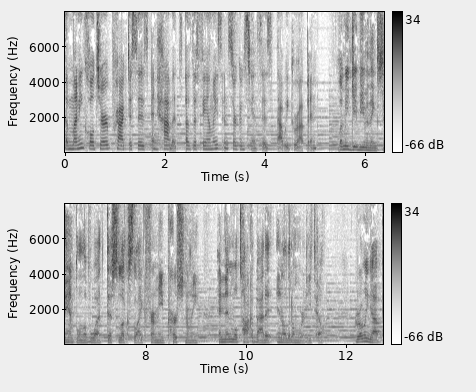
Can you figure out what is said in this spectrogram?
the money culture, practices, and habits of the families and circumstances that we grew up in. Let me give you an example of what this looks like for me personally, and then we'll talk about it in a little more detail. Growing up,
